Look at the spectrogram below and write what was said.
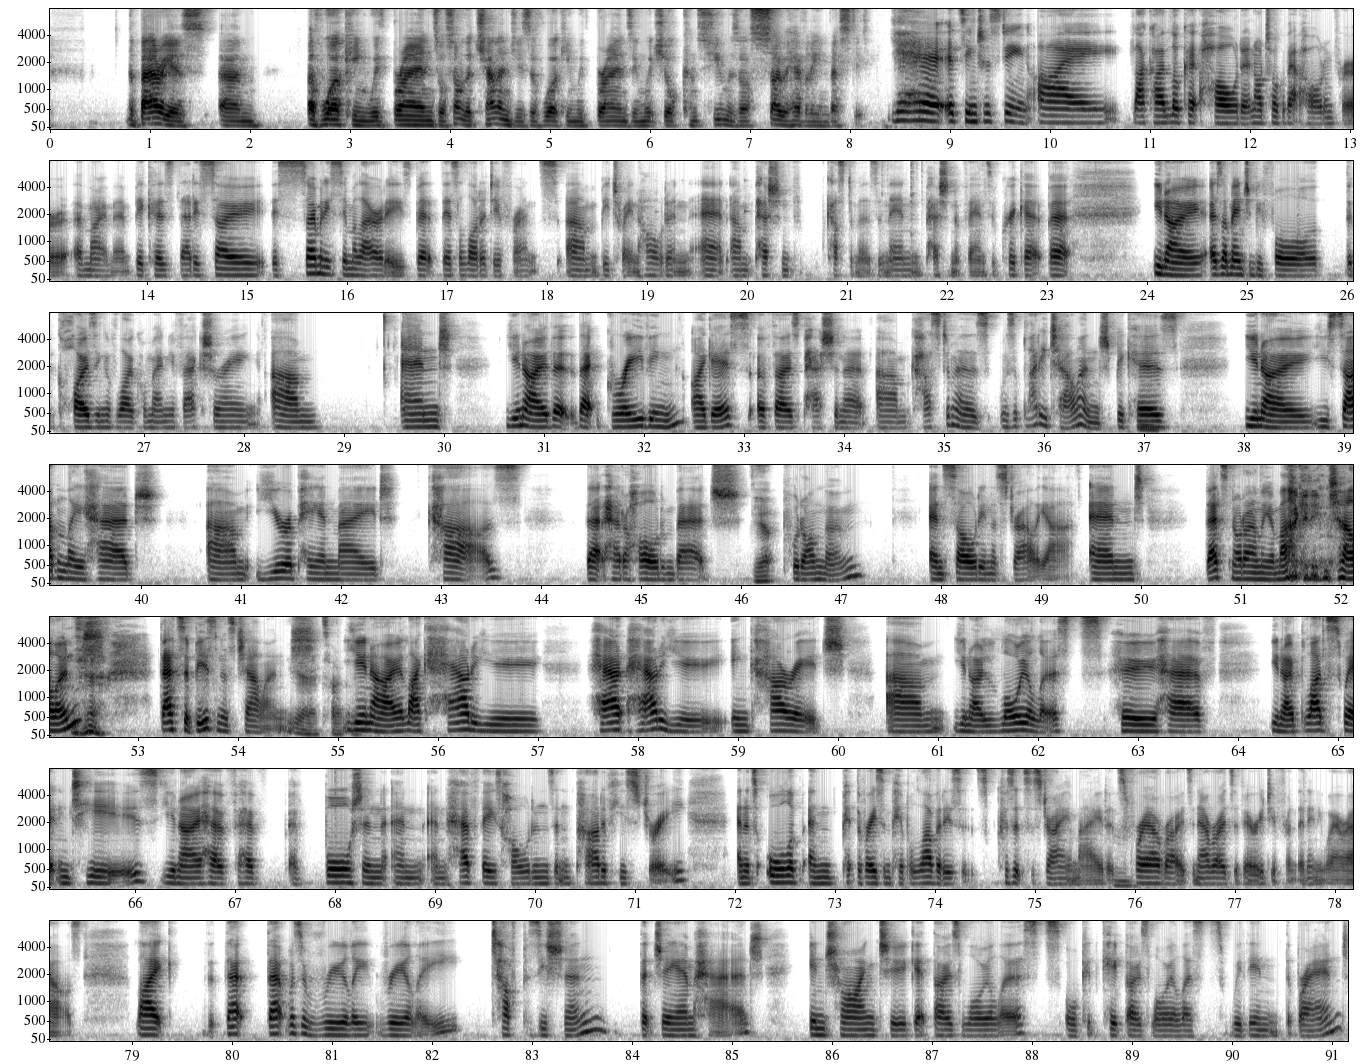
the barriers um, of working with brands or some of the challenges of working with brands in which your consumers are so heavily invested. Yeah, it's interesting. I like I look at Holden. I'll talk about Holden for a moment because that is so there's so many similarities, but there's a lot of difference um, between Holden and um, passion customers and then passionate fans of cricket. But you know, as I mentioned before, the closing of local manufacturing, um, and you know that that grieving, I guess, of those passionate um, customers was a bloody challenge because. Mm you know, you suddenly had um, European made cars that had a Holden badge yeah. put on them and sold in Australia. And that's not only a marketing challenge, yeah. that's a business challenge. Yeah, totally. You know, like how do you how how do you encourage um, you know, loyalists who have, you know, blood, sweat, and tears, you know, have have have bought and and and have these Holdens and part of history. And it's all and the reason people love it is it's because it's Australian made. It's mm. for our roads, and our roads are very different than anywhere else. Like that that was a really really tough position that GM had in trying to get those loyalists or could keep those loyalists within the brand.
